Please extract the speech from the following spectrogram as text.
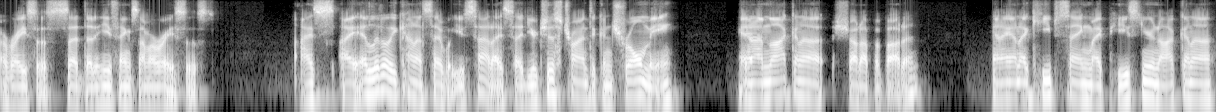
a racist, said that he thinks I'm a racist. I, I literally kind of said what you said. I said, You're just trying to control me, and I'm not going to shut up about it and I'm going to keep saying my piece, and you're not going to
